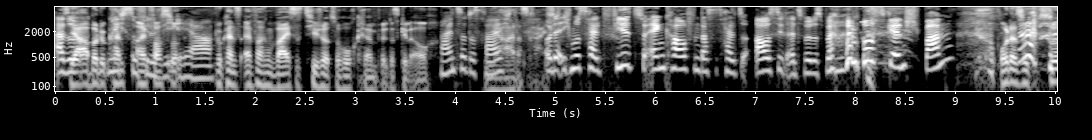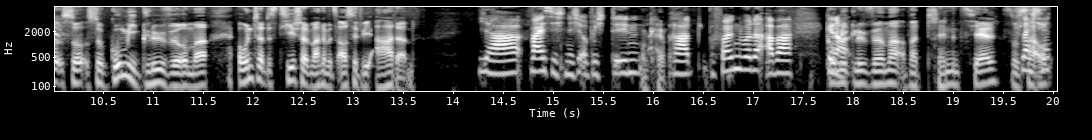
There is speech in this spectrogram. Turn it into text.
Also Mhm. Ja, aber du kannst so einfach so, er. du kannst einfach ein weißes T-Shirt so hochkrempeln. Das geht auch. Meinst du, das reicht? Ja, das reicht. Oder ich muss halt viel zu eng kaufen, dass es halt so aussieht, als würde es bei meinen Muskeln spannen. Oder so, so, so, so Gummiglühwürmer unter das T-Shirt machen, damit es aussieht wie Adern. Ja, weiß ich nicht, ob ich den Okay. Rat befolgen würde, aber genau. Gummiglühwürmer, aber tendenziell so sau, hätt-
